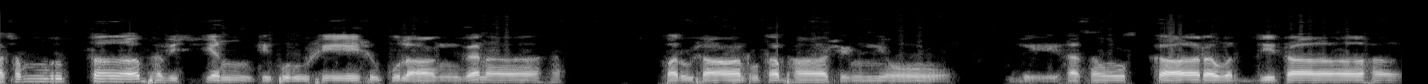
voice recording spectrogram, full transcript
असंवृत्ता भविष्यन्ति पुरुषेषु कुलाङ्गनाः परुषानृतभाषिण्यो देहसंस्कारवर्जिताः।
